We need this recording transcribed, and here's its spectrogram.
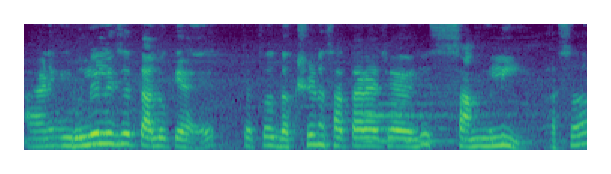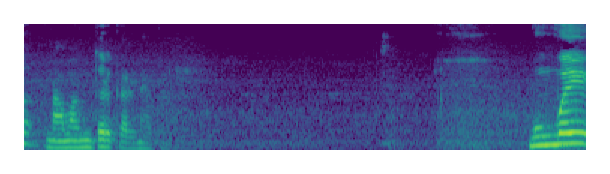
आणि उरलेले जे तालुके आहेत त्याचं दक्षिण साताऱ्याच्या ऐवजी सांगली असं नामांतर करण्यात आलं. मुंबई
